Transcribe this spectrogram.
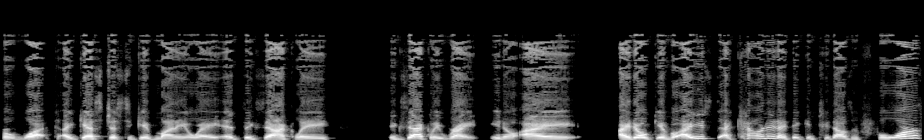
for what? I guess just to give money away. It's exactly, exactly right. You know, I, I don't give, I used, I counted, I think in 2004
